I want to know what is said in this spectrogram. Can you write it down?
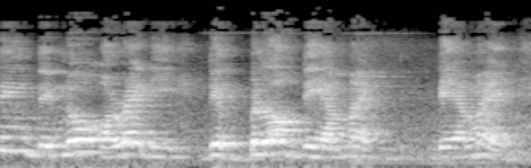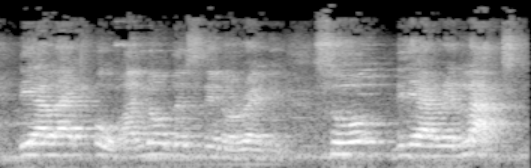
think they know already, they block their mind. Their mind. They are like, oh, I know this thing already. So they are relaxed.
